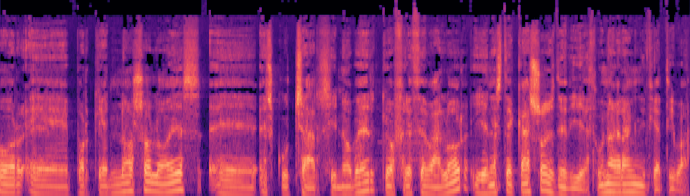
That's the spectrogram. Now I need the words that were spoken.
por, eh, porque no solo es eh, escuchar, sino ver que ofrece valor y en este caso es de 10, una gran iniciativa.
